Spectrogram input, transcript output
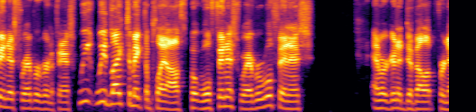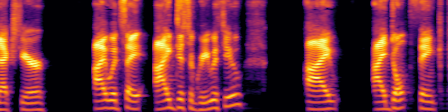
finish wherever we're gonna finish. We we'd like to make the playoffs, but we'll finish wherever we'll finish, and we're gonna develop for next year. I would say I disagree with you. I I don't think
